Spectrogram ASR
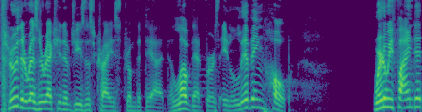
through the resurrection of Jesus Christ from the dead. I love that verse. A living hope. Where do we find it?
